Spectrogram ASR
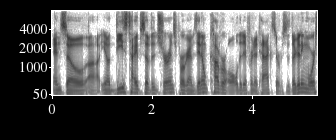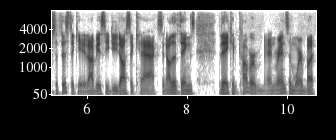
And so uh, you know these types of insurance programs they don't cover all the different attack surfaces they're getting more sophisticated. Obviously DDoS attacks and other things they can cover and ransomware but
